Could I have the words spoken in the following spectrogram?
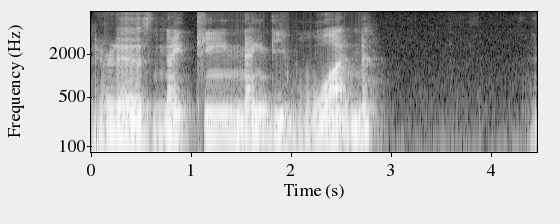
There it is, 1991. Yeah.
